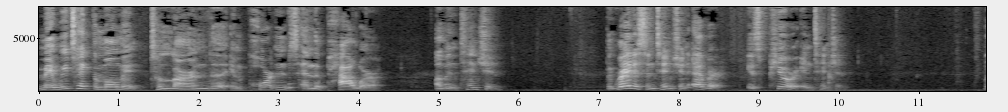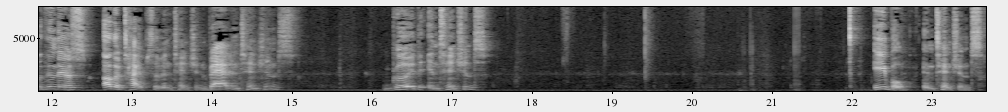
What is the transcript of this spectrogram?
May we take the moment to learn the importance and the power of intention. The greatest intention ever is pure intention. But then there's other types of intention. Bad intentions, good intentions, evil intentions.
